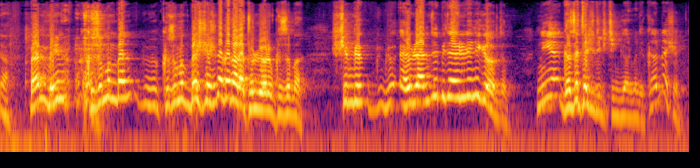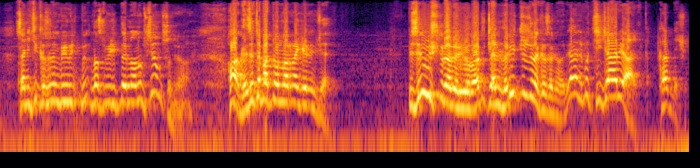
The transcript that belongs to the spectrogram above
Ya. Ben benim kızımın ben kızımı 5 yaşına kadar hatırlıyorum kızımı. Şimdi evlendi bir de evliliğini gördüm. Niye? Gazetecilik için görmedik kardeşim. Sen iki kızının büyü- nasıl büyüdüklerini anımsıyor musun? Ya. Ha gazete patronlarına gelince. Bize 3 lira veriyorlardı, kendileri 300 lira kazanıyorlar. Yani bu ticari alet kardeşim.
